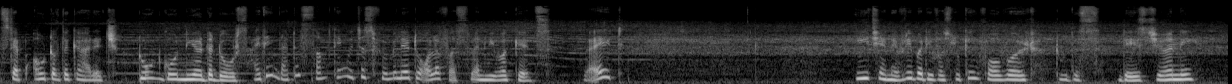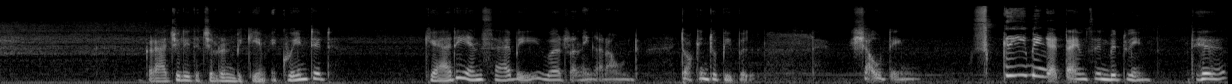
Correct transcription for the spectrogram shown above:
step out of the carriage, don't go near the doors. I think that is something which is familiar to all of us when we were kids, right? Each and everybody was looking forward to this day's journey. Gradually, the children became acquainted. Gary and Sabby were running around talking to people, shouting, screaming at times in between. Their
